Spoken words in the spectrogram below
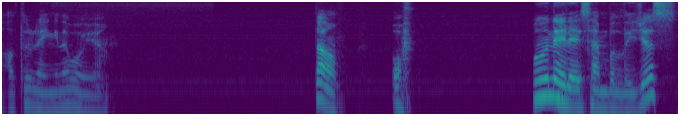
Altın rengine boyuyor. Tamam. Of. Bunu neyle assemble'layacağız?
